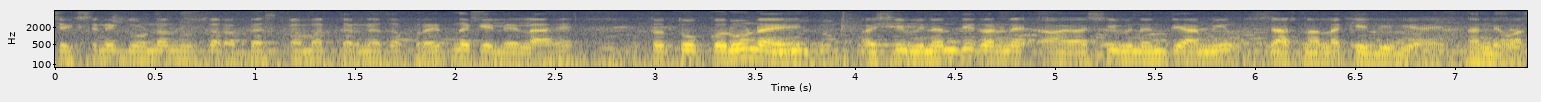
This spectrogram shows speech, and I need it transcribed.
शैक्षणिक धोरणानुसार अभ्यासक्रमात करण्याचा प्रयत्न केलेला आहे तर तो करू नये अशी विनंती करणे अशी विनंती आम्ही शासनाला केलेली आहे. धन्यवाद.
